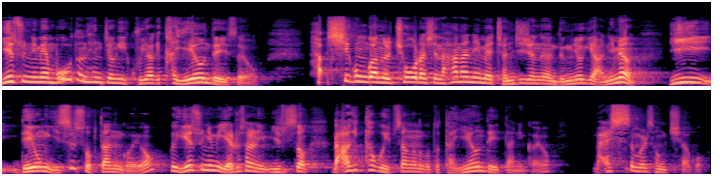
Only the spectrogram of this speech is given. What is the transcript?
예수님의 모든 행정이 구약에 다 예언되어 있어요. 시공간을 초월하신 하나님의 전지전능한 능력이 아니면 이 내용이 있을 수 없다는 거예요. 그 예수님이 예루살렘 입성, 낙이 타고 입성하는 것도 다 예언되어 있다니까요. 말씀을 성취하고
